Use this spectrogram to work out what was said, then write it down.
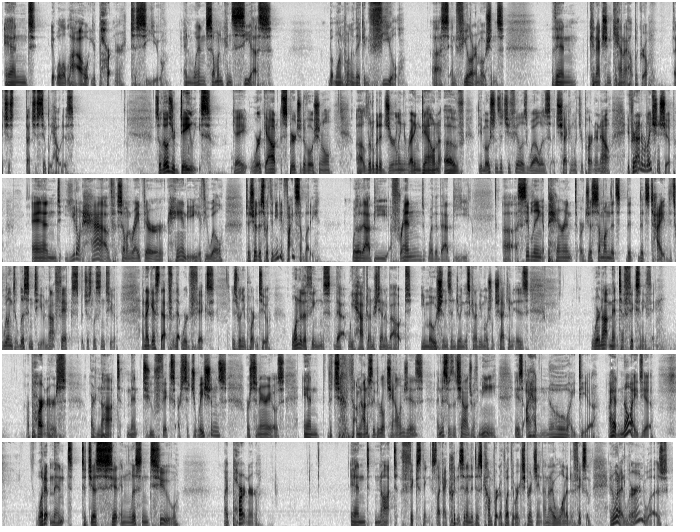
And it will allow your partner to see you. And when someone can see us but more importantly they can feel us and feel our emotions then connection cannot help but grow. That's just that's just simply how it is so those are dailies okay workout spiritual devotional a little bit of journaling and writing down of the emotions that you feel, as well as a check in with your partner. Now, if you're not in a relationship and you don't have someone right there handy, if you will, to share this with, then you need to find somebody, whether that be a friend, whether that be uh, a sibling, a parent, or just someone that's that, that's tight, that's willing to listen to you, not fix, but just listen to you. And I guess that that word fix is really important too. One of the things that we have to understand about emotions and doing this kind of emotional check in is we're not meant to fix anything. Our partners are not meant to fix our situations or scenarios. And the, I mean, honestly, the real challenge is, and this was the challenge with me, is I had no idea. I had no idea what it meant to just sit and listen to my partner and not fix things. Like I couldn't sit in the discomfort of what they were experiencing and I wanted to fix them. And what I learned was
